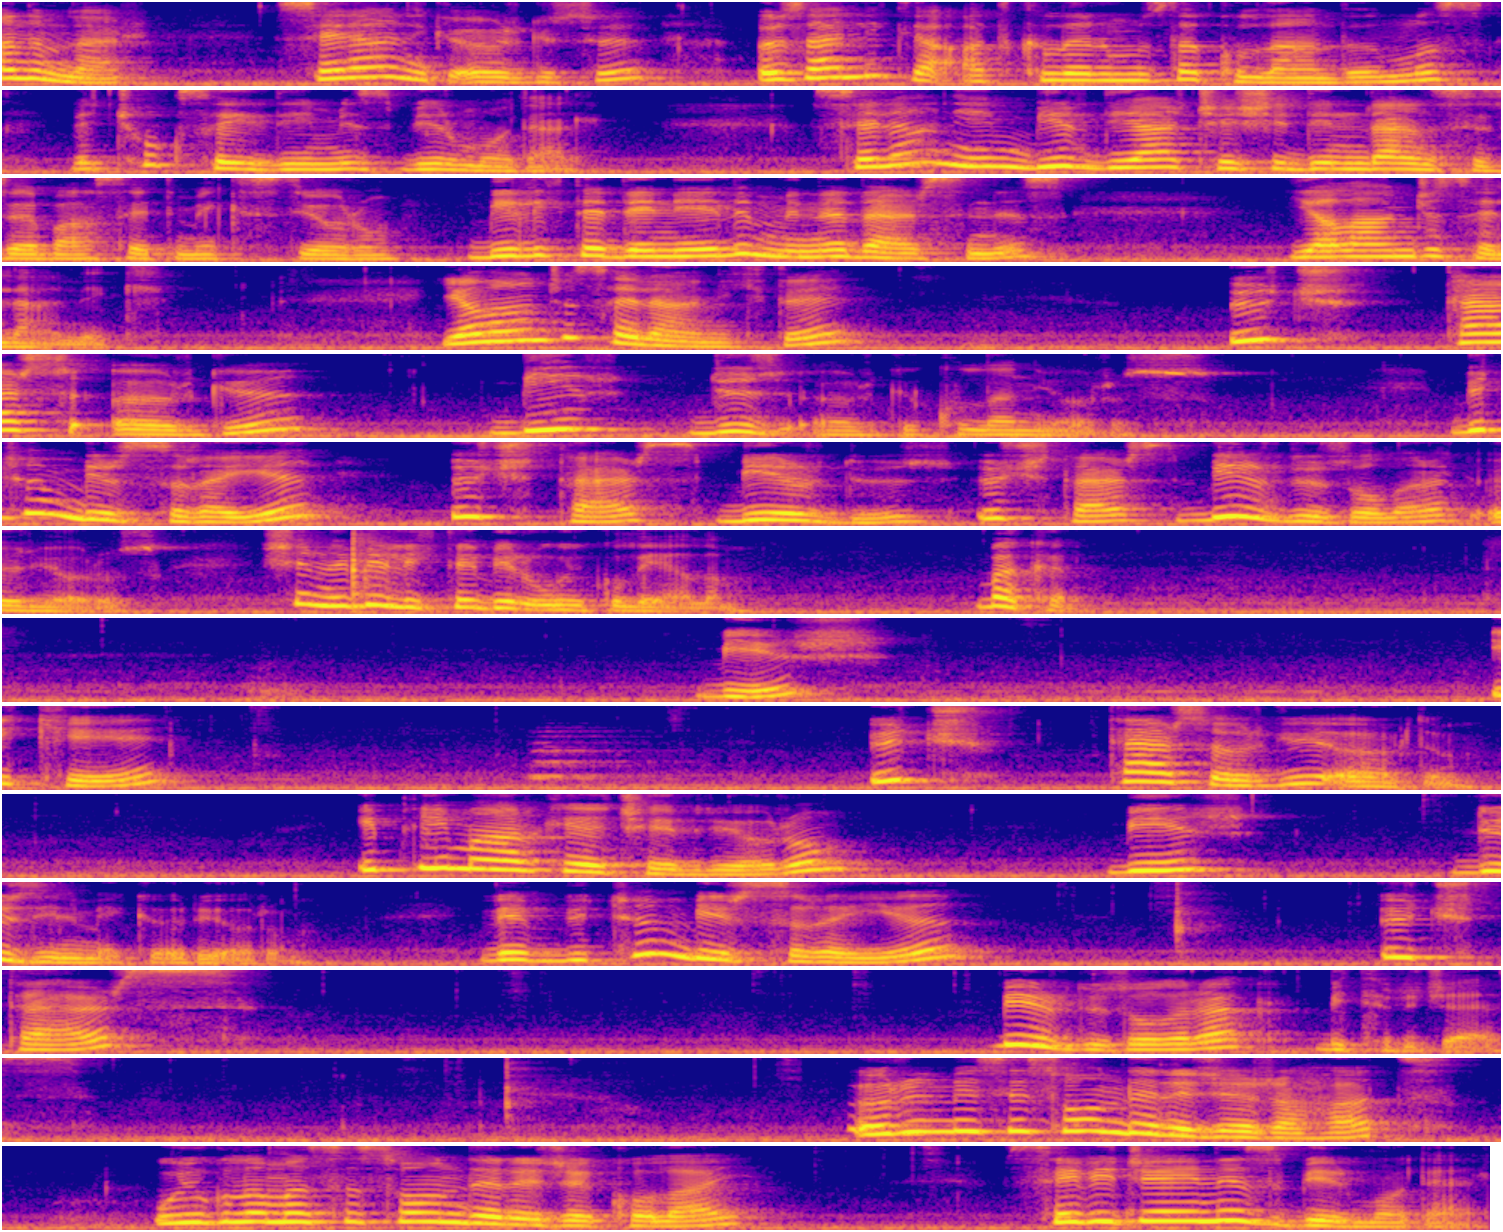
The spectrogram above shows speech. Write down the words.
Hanımlar, Selanik örgüsü özellikle atkılarımızda kullandığımız ve çok sevdiğimiz bir model. Selanik'in bir diğer çeşidinden size bahsetmek istiyorum. Birlikte deneyelim mi ne dersiniz? Yalancı Selanik. Yalancı Selanik'te 3 ters örgü, bir düz örgü kullanıyoruz. Bütün bir sırayı 3 ters, 1 düz, 3 ters, 1 düz olarak örüyoruz. Şimdi birlikte bir uygulayalım. Bakın. 1 2 3 ters örgüyü ördüm. İpliğimi arkaya çeviriyorum. Bir düz ilmek örüyorum. Ve bütün bir sırayı 3 ters bir düz olarak bitireceğiz. Örülmesi son derece rahat, uygulaması son derece kolay, seveceğiniz bir model.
